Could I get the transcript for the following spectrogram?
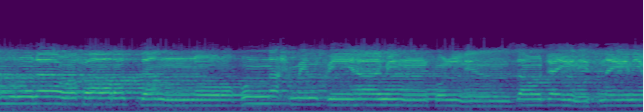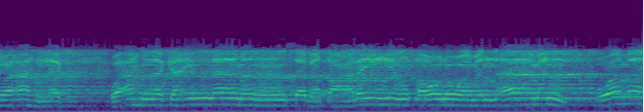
أمرنا وفارت النور قل نحمل فيها من كل زوجين اثنين وأهلك وأهلك إلا من سبق عليه القول ومن آمن وما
